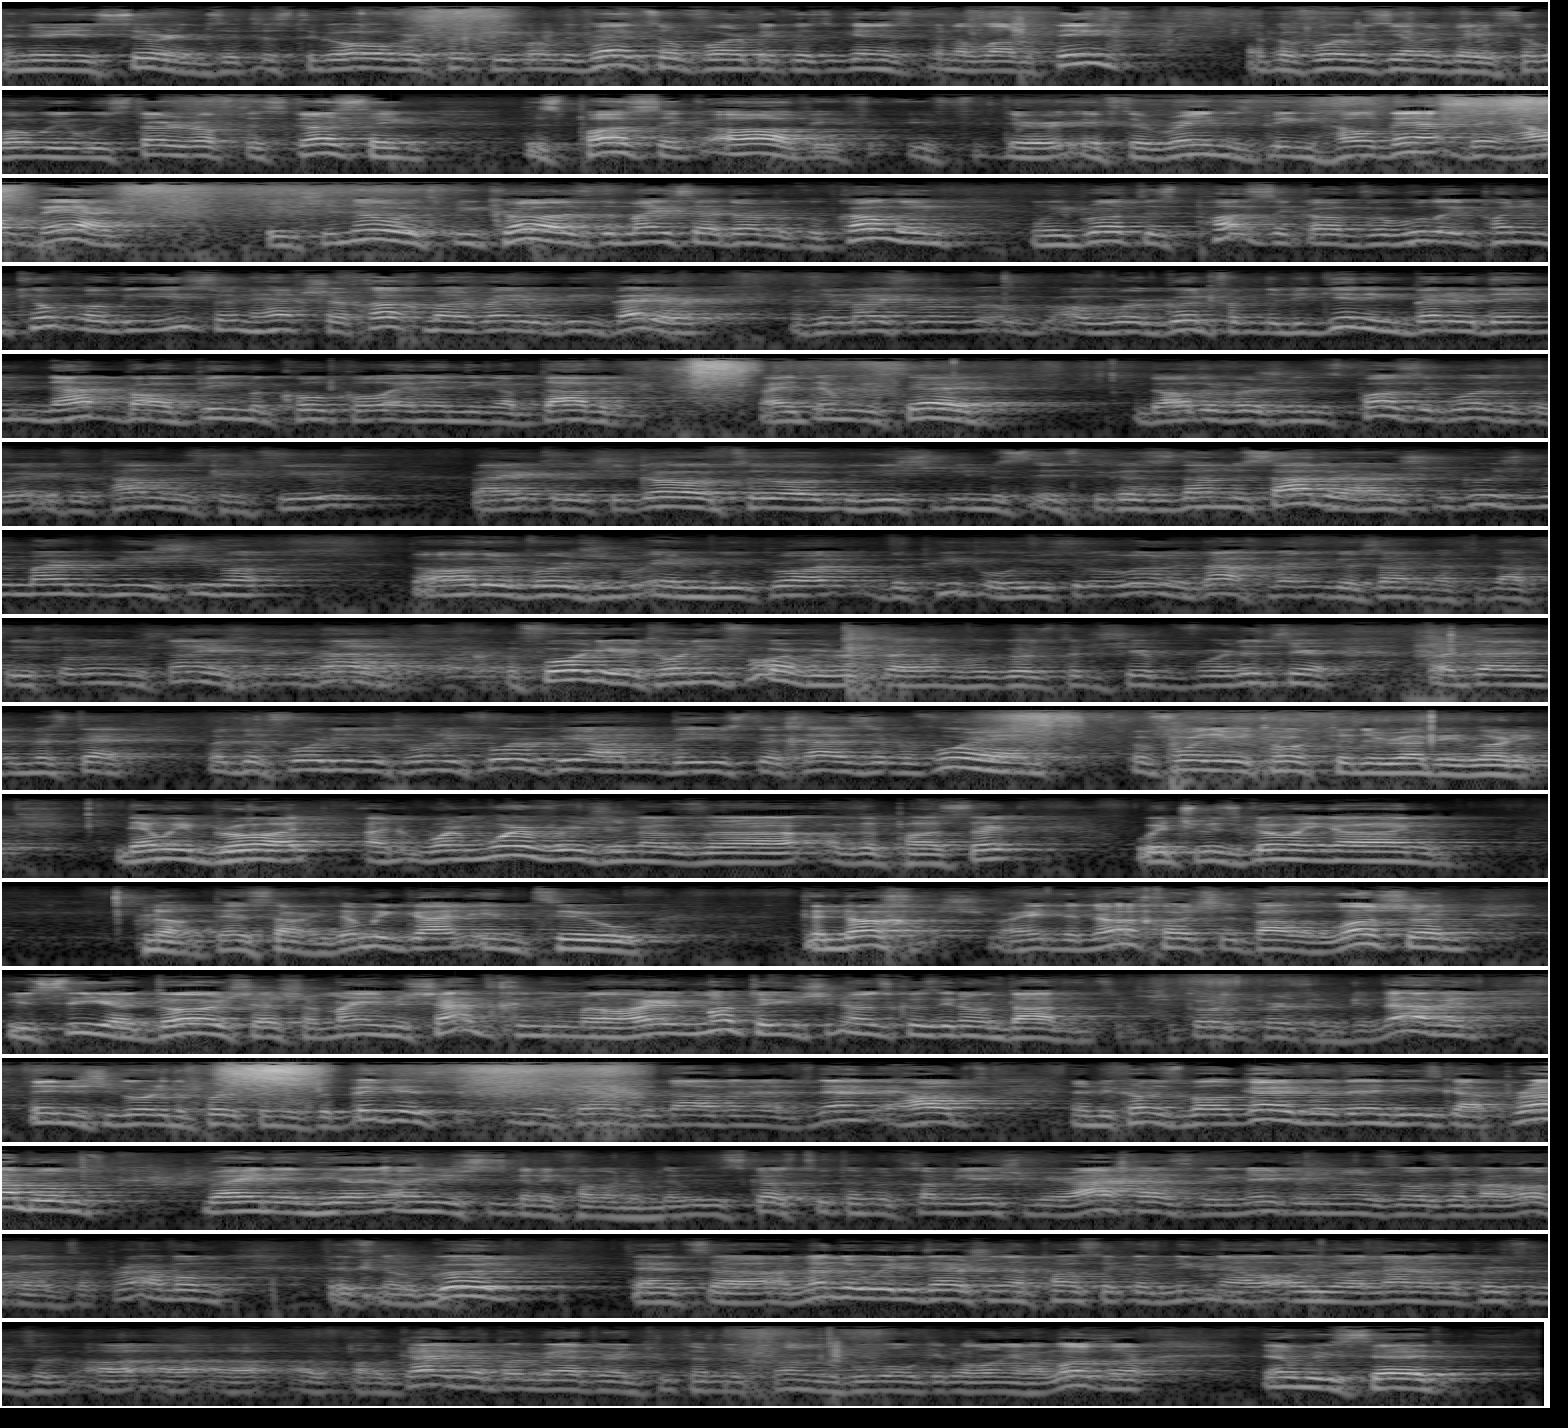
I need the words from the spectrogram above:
and their Yisurim. So just to go over quickly what we've had so far, because again, it's been a lot of things, and before we see Yamad Base. So what we, we started off discussing this pasuk of if if there if the rain is being held back, held back, so you should know it's because the Ma'isa Adar Mekukalin, and we brought this pasuk of the Panim Kilkal V'Yisra and Hechsher Chachma, right, it would be better if the Ma'isa were, were good from the beginning, better than not being Mekolkol and ending up davening. Right, then we said, the other version of this pasuk was if a, if a Talmud is confused, right? So he should go to he should be it's because it's not misader. Or should be married be yeshiva. The other version, and we brought the people who used to go learn the daf many sorry not the daf they used to learn Mishnayos many times. The forty or twenty four, we ripped the who goes to the year before this year, but uh, you missed that. But the forty to twenty four p.m. they used to chazer beforehand before they would talk to the rabbi learning. Then we brought one more version of uh, of the pasuk, which was going on. No, then sorry. Then we got into the Nachash, right? The Nachash is Bala Lashon. You see a door Shashamayim Shadchin Malharid Mato, you should know it's because they don't daven. So you should go to the person who can daven, then you should go to the person who's the biggest in the town to daven, and if that helps and becomes Bal but then he's got problems, right? And he only is going to come on him. Then we discussed two times Yesh Mirachas, That's a problem. That's no good. That's uh, another way to darshan that pasuk of Mignal Oila, not on the person who's of, uh, uh, uh Balgaiva, but rather in Tutam Yisrael who won't get along in Halacha. Then we said,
